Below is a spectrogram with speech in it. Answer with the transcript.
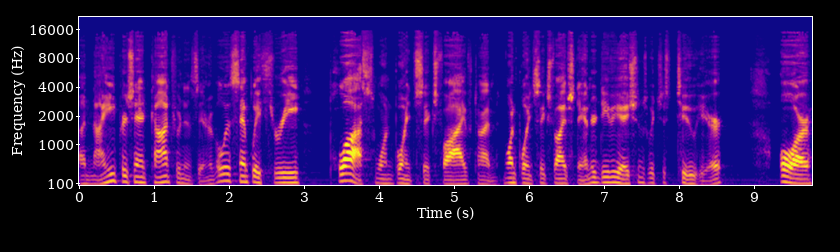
a 90% confidence interval is simply 3 plus 1.65 times 1.65 standard deviations, which is 2 here, or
